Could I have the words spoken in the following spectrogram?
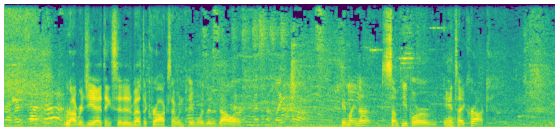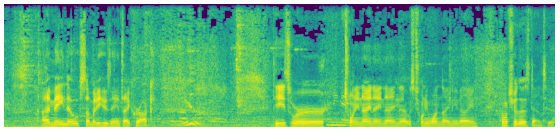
Robert? Robert G, I think, said it about the Crocs. I wouldn't pay more than a dollar. He must not like Crocs. He might not. Some people are anti-Croc. I may know somebody who's anti-croc. You. These were twenty nine ninety nine. That was twenty one ninety nine. How much are those down to?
